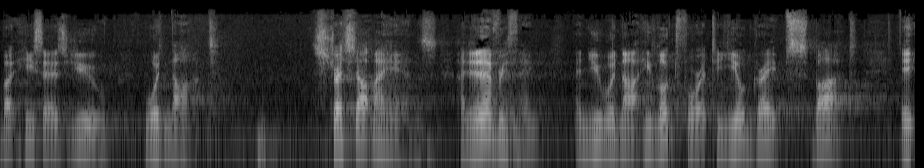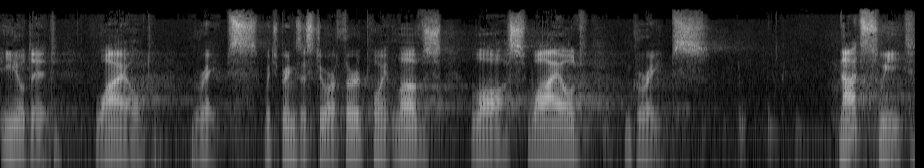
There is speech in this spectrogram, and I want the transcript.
but he says, You would not. Stretched out my hands. I did everything, and you would not. He looked for it to yield grapes, but it yielded wild grapes. Which brings us to our third point love's loss. Wild grapes. Not sweet,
